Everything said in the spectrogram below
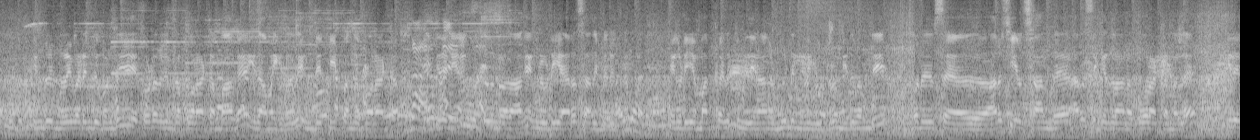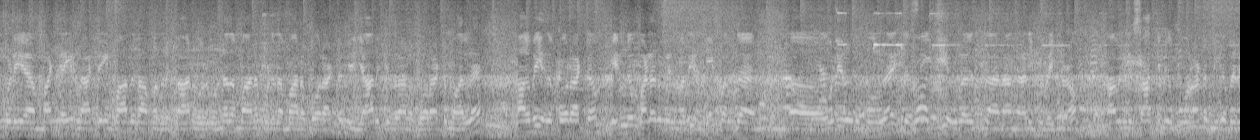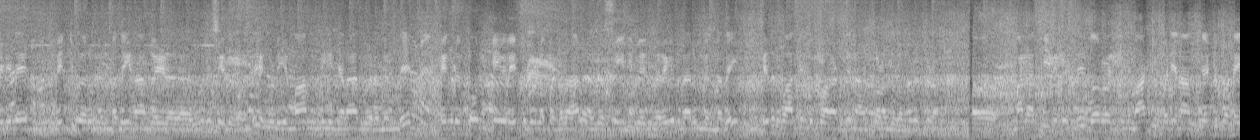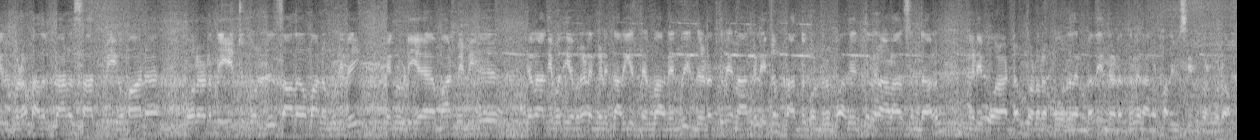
இன்று நிறைவடைந்து கொண்டு தொடர்கின்ற போராட்டமாக இது அமைகிறது. இந்த தீப்பந்த போராட்டம். எங்களுடைய அரசு அதிபருக்கும் எங்களுடைய மக்களுக்கும் இதை நாங்கள் மீண்டும் நினைவூட்டுறோம் இது வந்து ஒரு ச- அரசியல் சார்ந்த அரசுக்கு எதிரான போராட்டம் அல்ல. இது எங்களுடைய மண்ணையும் நாட்டையும் பாதுகாப்பதற்கான ஒரு உன்னதமான புனிதமான போராட்டம். இது யாருக்கு எதிரான போராட்டமும் அல்ல. ஆகவே இந்த போராட்டம் இன்னும் வளரும் என்பது தீப்பந்த நாங்கள் அனுப்பி வைக்கிறோம். அவர்கள் சாத்திய போராட்டம் மிக விரைவில் வெற்றி பெறும் என்பதை நாங்கள் உறுதி செய்து கொண்டு எங்களுடைய மாண்புமிகு ஜனாதிபதியிடமிருந்து எங்களுடைய கோரிக்கைகள் ஏற்றுக்கொள்ளப்பட்டதால் அந்த செய்தி வெகு விரைவில் வரும் என்பதை எதிர்பார்த்து இந்த போராட்டத்தை நாங்கள் தொடர்ந்து கொண்டிருக்கிறோம். மன்னாத்தீவிலிருந்து வேறு மாற்றும்படி நாங்கள் கேட்டுக்கொண்டே இருக்கிறோம். அதற்கான சாத்வீகமான போராட்டத்தை ஏற்றுக்கொண்டு சாதகமான முடிவை எங்களுடைய மாண்புமிகு ஜனாதிபதி அவர்கள் எங்களுக்கு அறிய தருவார் என்று இந்த இடத்திலே நாங்கள் இன்னும் காத்து கொண்டிருப்போம் அது எத்தனை நாளாக இருந்தாலும் எங்களுடைய போராட்டம் தொடரப்போகிறது என்பதை இந்த இடத்துல நாங்கள் பதிவு செய்து கொள்கிறோம்.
